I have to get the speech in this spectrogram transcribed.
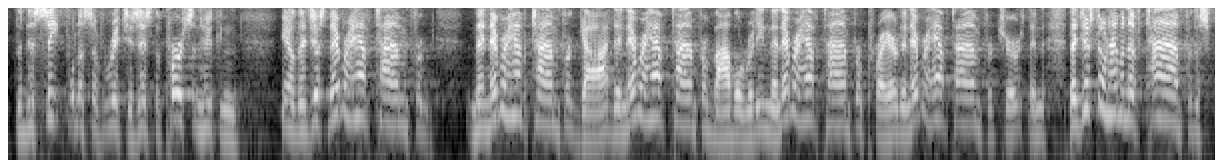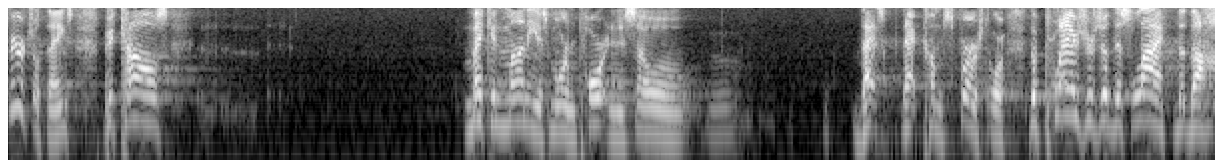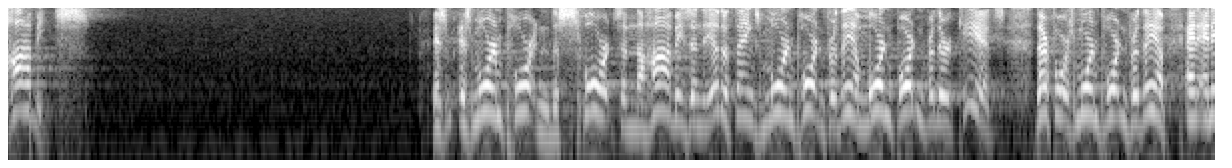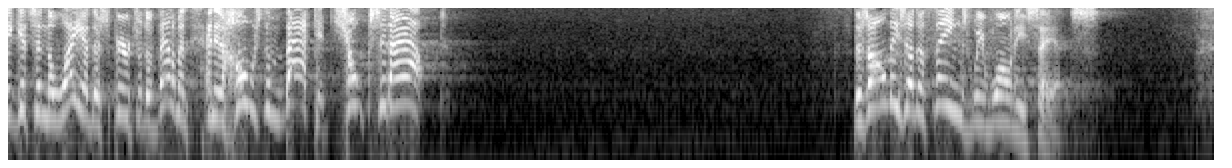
The deceitfulness of riches. It's the person who can, you know, they just never have time for they never have time for God. They never have time for Bible reading. They never have time for prayer. They never have time for church. They, they just don't have enough time for the spiritual things because making money is more important. And so that's, that comes first. Or the pleasures of this life, the, the hobbies. Is, is more important. The sports and the hobbies and the other things more important for them, more important for their kids. Therefore, it's more important for them. And, and it gets in the way of their spiritual development and it holds them back. It chokes it out. There's all these other things we want, he says.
